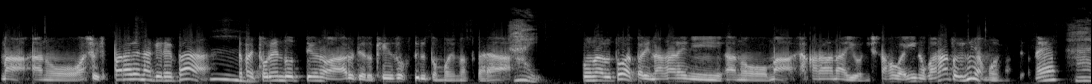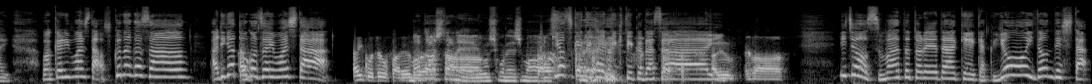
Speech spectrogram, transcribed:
まあ、あの足を引っ張られなければ、うん、やっぱりトレンドっていうのはある程度継続すると思いますから、はい、そうなると、やっぱり流れにあの、まあ、逆らわないようにした方がいいのかなというふうには思いますよね。はい。わかりました。福永さん、ありがとうございました。はい、はい、こちらこそありがとうございました。また明日ね、よろしくお願いします。気をつけて帰ってきてください。ありがとうございます。以上、スマートトレーダー計画、用意ドンでした。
